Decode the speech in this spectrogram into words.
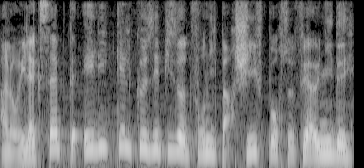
alors il accepte et lit quelques épisodes fournis par Schiff pour se faire une idée.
